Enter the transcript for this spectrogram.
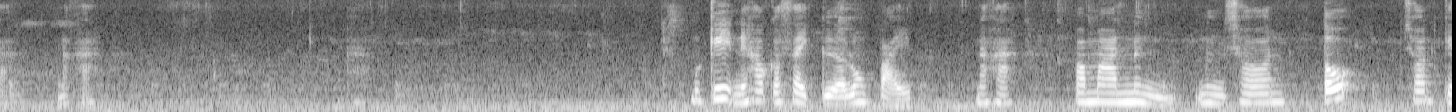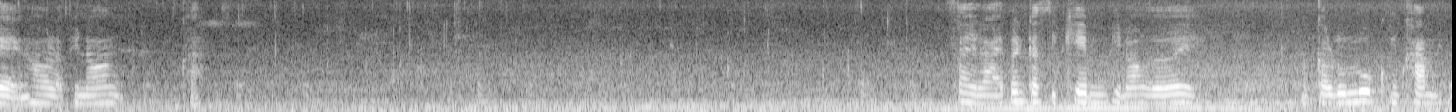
ละนะคะเมื่อกี้นี่เขาก็ใส่เกลือลงไปนะคะ ประมาณหนึ่งหนึ่งช้อนโต๊ะช้อนแกงเขาแหละพี่น้องค่ะ ใส่ลายเป็นกระสิเค็มพี่น้องเอ้ย ก็รูปๆคำๆไป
